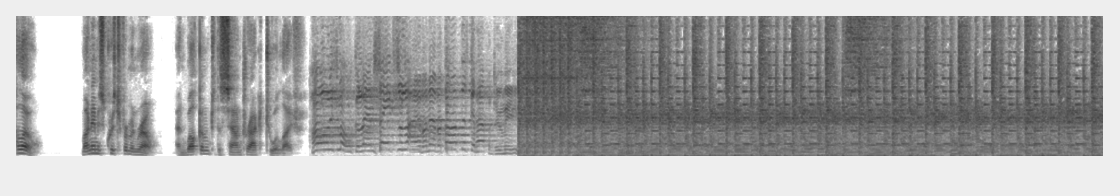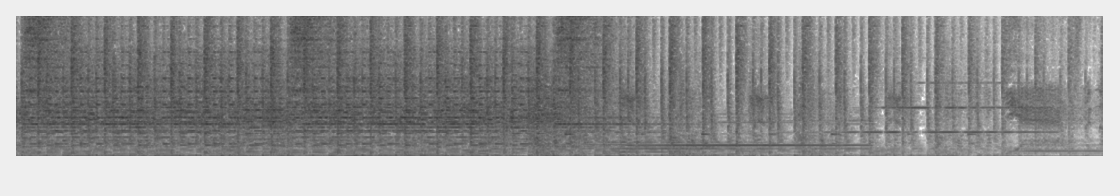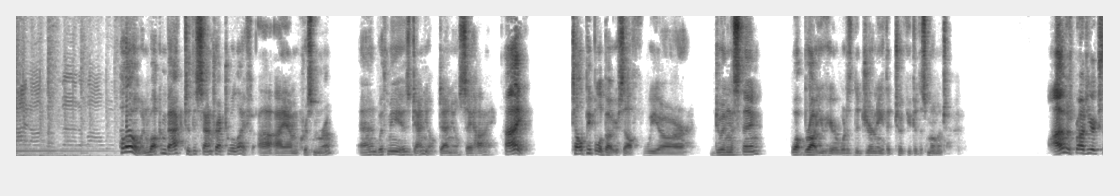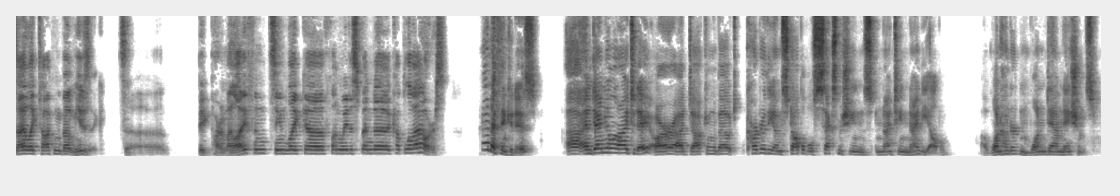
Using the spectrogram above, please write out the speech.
Hello, my name is Christopher Monroe, and welcome to the soundtrack to a life. Hello, and welcome back to the soundtrack to a life. Uh, I am Chris Monroe, and with me is Daniel. Daniel, say hi. Hi. Tell people about yourself. We are doing this thing. What brought you here? What is the journey that took you to this moment? I was brought here because I like talking about music. It's a big part of my life and it seemed like a fun way to spend a couple of hours. And I think it is. Uh, and Daniel and I today are uh, talking about Carter the Unstoppable Sex Machine's 1990 album, uh, 101 Damnations.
